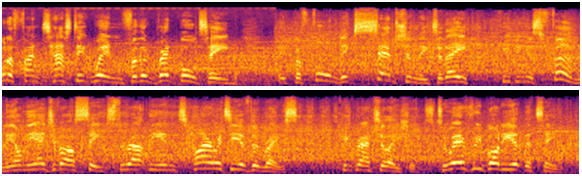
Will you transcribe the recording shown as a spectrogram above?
What a fantastic win for the Red Bull team. They performed exceptionally today, keeping us firmly on the edge of our seats throughout the entirety of the race. Congratulations to everybody at the team.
